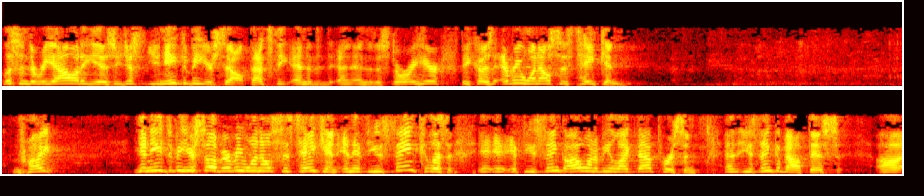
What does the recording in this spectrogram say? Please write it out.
Listen, the reality is you just you need to be yourself. That's the end of the end of the story here because everyone else is taken. Right? You need to be yourself. Everyone else is taken. And if you think, listen, if you think I want to be like that person, and you think about this, uh,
